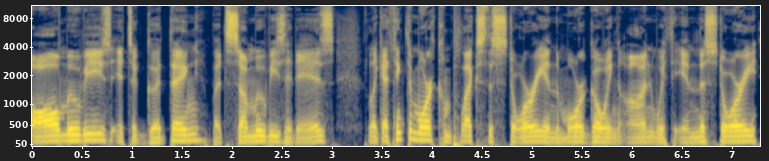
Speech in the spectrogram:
all movies, it's a good thing, but some movies it is. Like I think the more complex the story and the more going on within the story,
